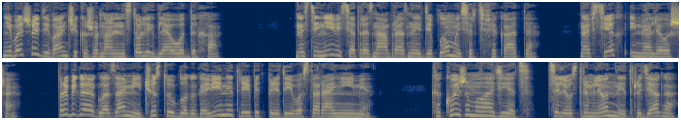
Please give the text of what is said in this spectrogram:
небольшой диванчик и журнальный столик для отдыха. На стене висят разнообразные дипломы и сертификаты. На всех имя Леша. Пробегаю глазами и чувствую благоговейный трепет перед его стараниями. Какой же молодец, целеустремленный и трудяга.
